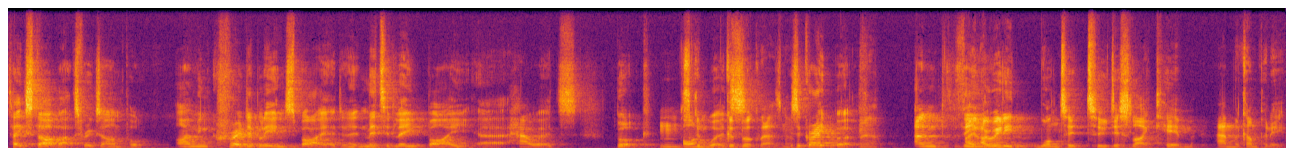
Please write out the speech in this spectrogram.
Take Starbucks, for example. I'm incredibly inspired, and admittedly, by uh, Howard's book, Mm, it's a good- Onwards. good book that, isn't it? It's a great book. Yeah. And the, I, I really wanted to dislike him and the company,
